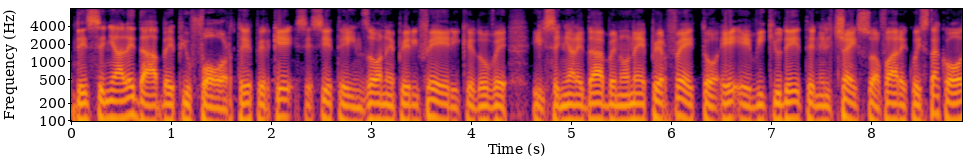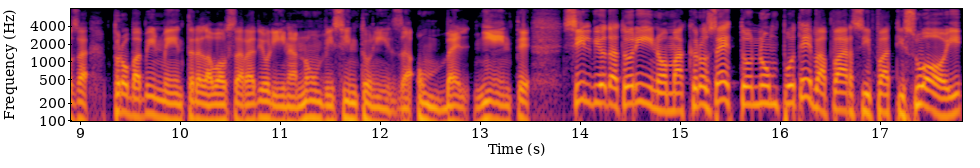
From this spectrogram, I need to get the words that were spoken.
del segnale DAB è più forte perché se siete in zone periferiche dove il segnale DAB non è perfetto e, e, vi chiudete nel cesso a fare questa cosa, probabilmente la vostra radiolina non vi sintonizza un bel niente. Silvio da Torino, ma Crosetto non poteva farsi i fatti suoi?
